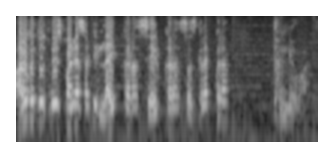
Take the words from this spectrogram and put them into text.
आरोग्यदूत न्यूज पाहण्यासाठी लाईक करा शेअर करा सबस्क्राईब करा. धन्यवाद.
